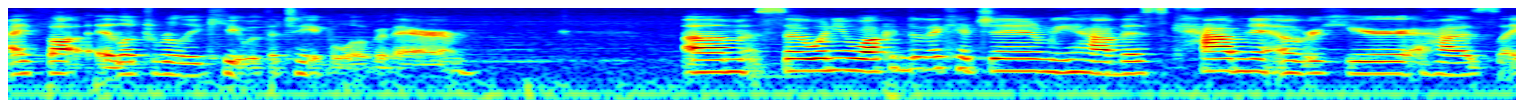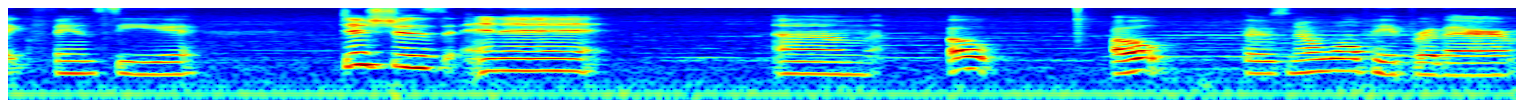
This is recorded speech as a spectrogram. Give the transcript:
I thought it looked really cute with the table over there. Um, so when you walk into the kitchen, we have this cabinet over here. It has like fancy dishes in it. Um, oh, oh, there's no wallpaper there.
